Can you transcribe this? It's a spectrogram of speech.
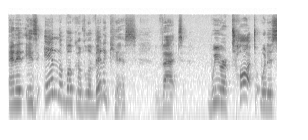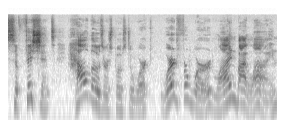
And it is in the book of Leviticus that we are taught what is sufficient, how those are supposed to work, word for word, line by line,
